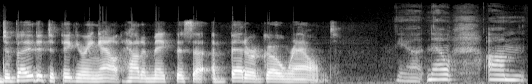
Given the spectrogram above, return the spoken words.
devoted to figuring out how to make this a, a better go round. Yeah. Now, um,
